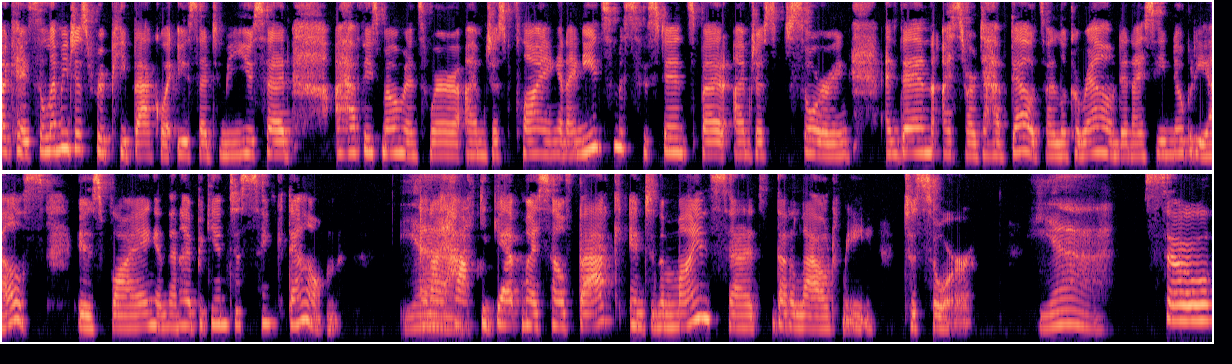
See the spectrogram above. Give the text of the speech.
Okay, so let me just repeat back what you said to me. You said, I have these moments where I'm just flying and I need some assistance, but I'm just soaring. And then I start to have doubts. I look around and I see nobody else is flying, and then I begin to sink down. Yeah. And I have to get myself back into the mindset that allowed me to soar. Yeah. So,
